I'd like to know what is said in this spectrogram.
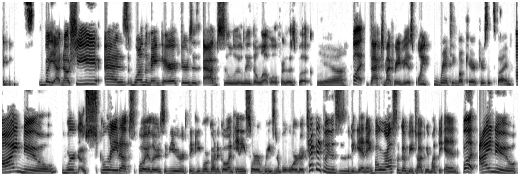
things. But yeah, no, she as one of the main characters is absolutely the level for this book. Yeah. But back to my previous point. Ranting about characters, it's fine. I knew we're go- straight up spoilers if you're thinking we're going to go in any sort of reasonable order. Technically, this is the beginning, but we're also going to be talking about the end. But I knew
